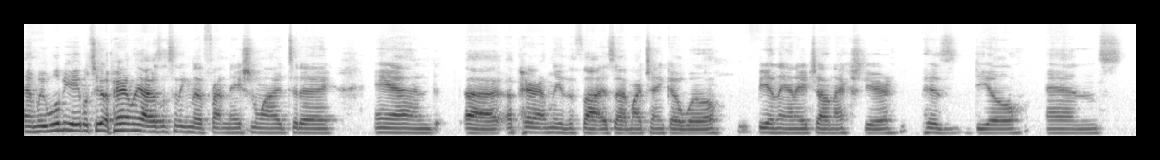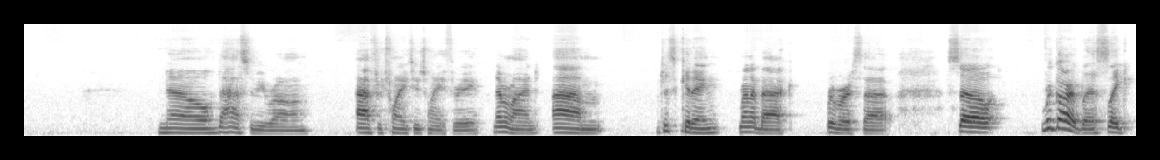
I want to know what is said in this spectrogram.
and we will be able to. Apparently, I was listening to Front Nationwide today, and uh, apparently the thought is that Marchenko will be in the NHL next year. His deal ends. No, that has to be wrong. After 22 23. Never mind. Um, just kidding. Run it back. Reverse that. So, regardless, like,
